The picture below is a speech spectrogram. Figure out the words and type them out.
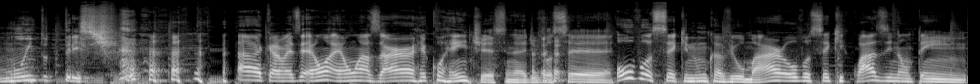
Muito triste. Ah, cara, mas é um, é um azar recorrente esse, né? De você. ou você que nunca viu o mar, ou você que quase não tem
